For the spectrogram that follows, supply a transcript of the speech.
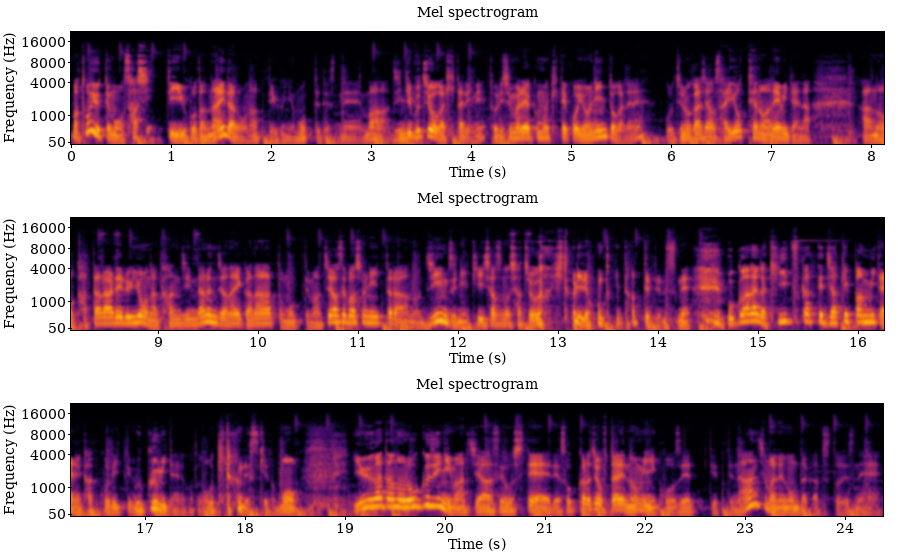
まあ、とは言っても、差しっていうことはないだろうなっていうふうに思ってですね、まあ、人事部長が来たりね、取締役も来て、こう4人とかでね、うちの会社の採用ってのはね、みたいな、あの、語られるような感じになるんじゃないかなと思って、待ち合わせ場所に行ったら、あの、ジーンズに T シャツの社長が一人で本当に立っててですね、僕はなんか気使ってジャケパンみたいな格好で行って浮くみたいなことが起きたんですけども、夕方の6時に待ち合わせをして、で、そこからじゃあ2人で飲みに行こうぜって言って、何時まで飲んだかって言うとですね、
